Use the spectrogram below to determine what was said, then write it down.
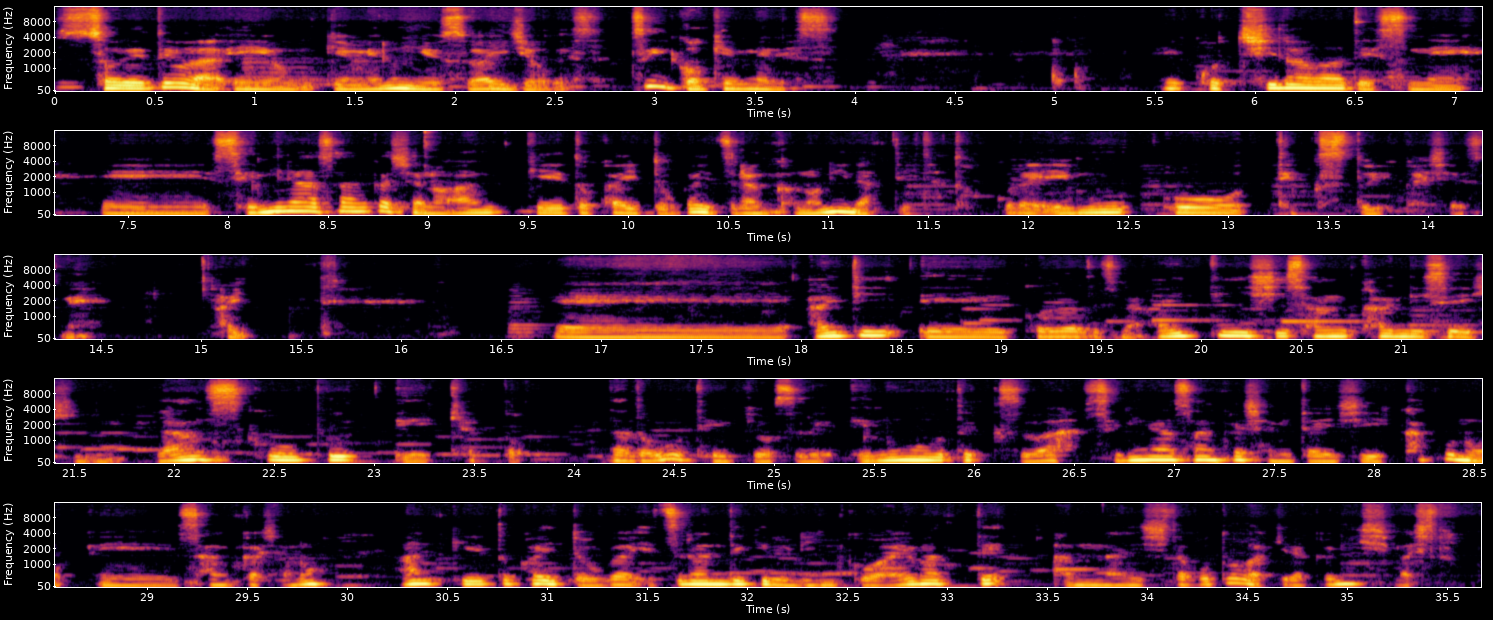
それでは、4件目のニュースは以上です。次5件目です。こちらはですね、えー、セミナー参加者のアンケート回答が閲覧可能になっていたと。これは MOTEX という会社ですね。はい。えー、IT、えー、これはですね、IT 資産管理製品、ランスコープ、えー、キャットなどを提供する MOTEX は、セミナー参加者に対し、過去の、えー、参加者のアンケート回答が閲覧できるリンクを誤って案内したことを明らかにしました。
